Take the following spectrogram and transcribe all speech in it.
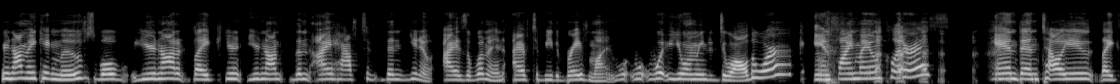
You're not making moves. Well, you're not like you're you're not. Then I have to. Then you know, I as a woman, I have to be the brave one. What, what you want me to do all the work and find my own clitoris, and then tell you like,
